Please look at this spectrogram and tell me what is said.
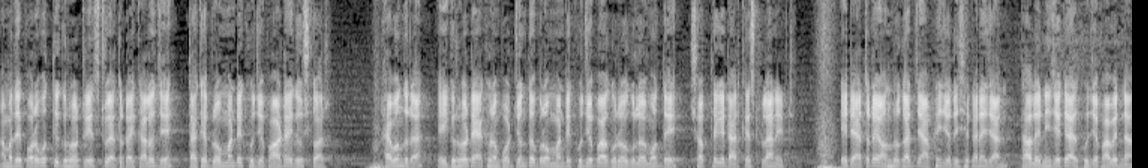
আমাদের পরবর্তী গ্রহ ট্রেস টু এতটাই কালো যে তাকে ব্রহ্মাণ্ডে খুঁজে পাওয়াটাই দুষ্কর। হ্যাঁ বন্ধুরা, এই গ্রহটা এখনও পর্যন্ত ব্রহ্মাণ্ডে খুঁজে পাওয়া গ্রহগুলোর মধ্যে সবথেকে ডার্কেস্ট প্ল্যানেট এটা এতটাই অন্ধকার যে আপনি যদি সেখানে যান, তাহলে নিজেকে আর খুঁজে পাবেন না।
